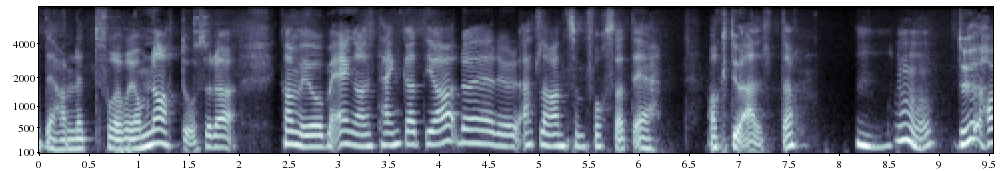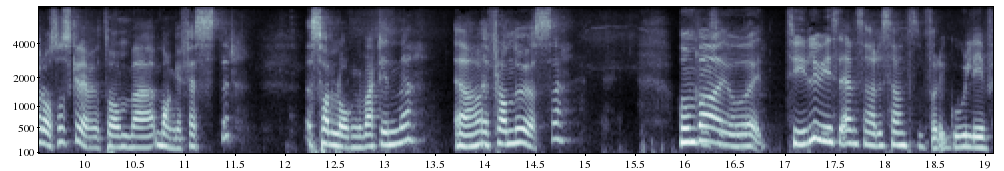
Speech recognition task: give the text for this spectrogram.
Det handlet for øvrig om Nato, så da kan vi jo med en gang tenke at ja, da er det jo et eller annet som fortsatt er aktuelt, da. Mm. Mm. Du har også skrevet om eh, mange fester. Salongvertinne. Ja. Fra Nøse. Hun var jo tydeligvis en som hadde sansen for det gode liv.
